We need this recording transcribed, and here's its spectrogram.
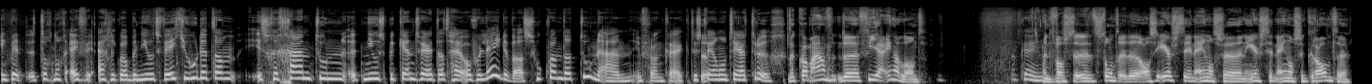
Ik ben toch nog even eigenlijk wel benieuwd. Weet je hoe dat dan is gegaan toen het nieuws bekend werd dat hij overleden was? Hoe kwam dat toen aan in Frankrijk? Dus 200 jaar terug. Dat kwam aan de, via Engeland. Okay. Het, was, het stond als eerste in Engelse, eerste in Engelse kranten.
